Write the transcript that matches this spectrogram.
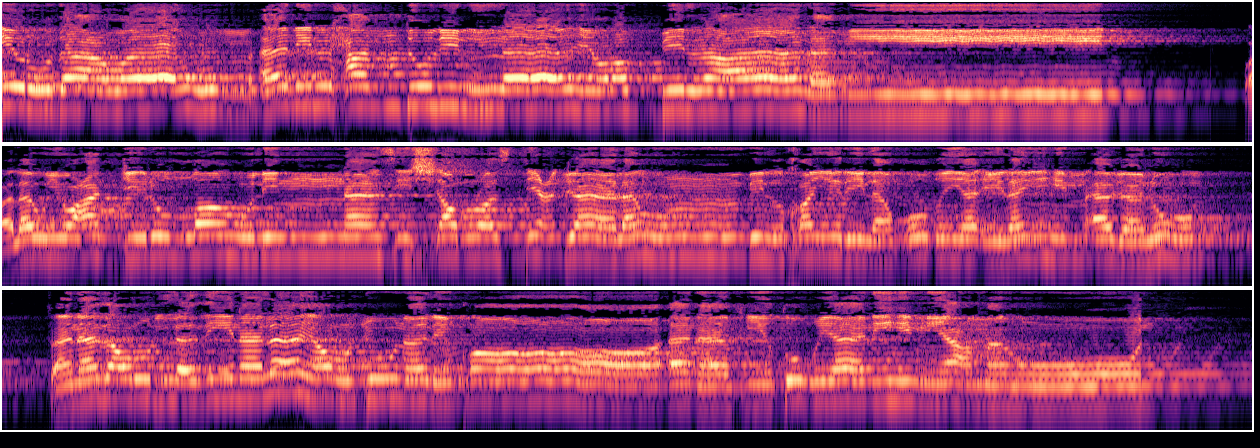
وآخر دعواهم أن الحمد لله رب العالمين. ولو يعجل الله للناس الشر استعجالهم بالخير لقضي إليهم أجلهم. فنذر الذين لا يرجون لقاءنا في طغيانهم يعمهون.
